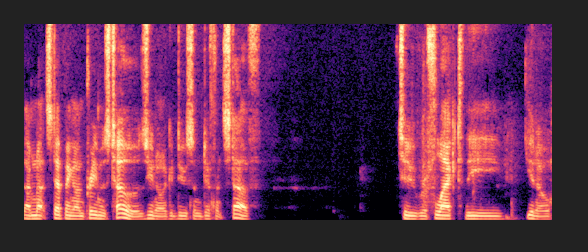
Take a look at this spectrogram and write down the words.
I'm not stepping on Prima's toes. You know, I could do some different stuff to reflect the, you know,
